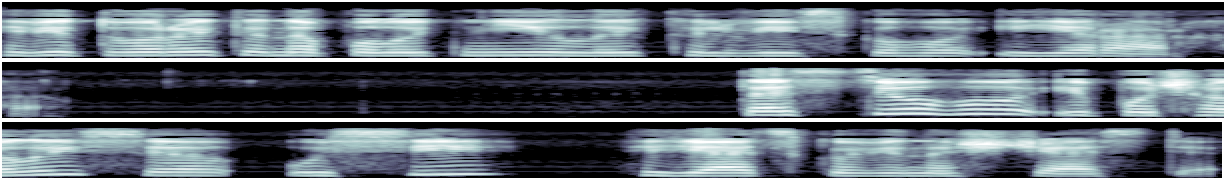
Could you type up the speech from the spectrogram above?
відтворити на полотні лик львівського ієрарха. Та з цього і почалися усі яцькові нещастя.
